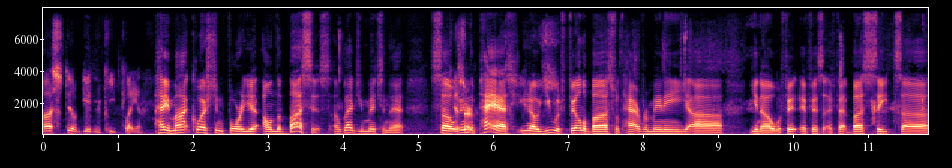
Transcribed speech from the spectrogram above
us still getting to keep playing. Hey, Mike, question for you on the buses. I'm glad you mentioned that. So Yes, in the past, you know, you would fill a bus with however many, uh, you know, if it if it's if that bus seats uh,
